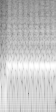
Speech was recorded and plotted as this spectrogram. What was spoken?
Thank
